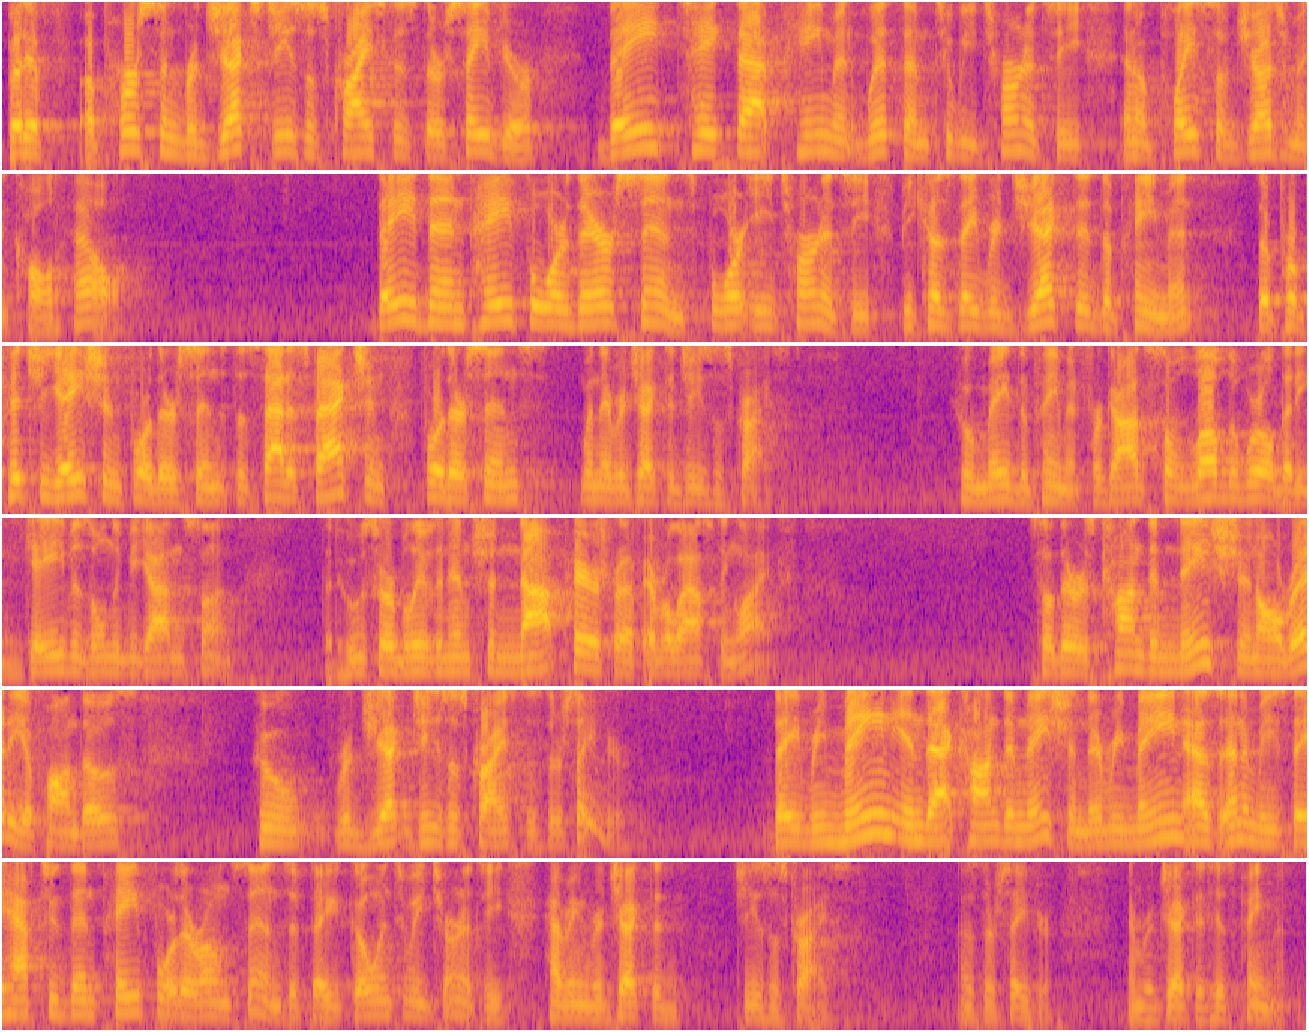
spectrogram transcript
But if a person rejects Jesus Christ as their Savior, they take that payment with them to eternity in a place of judgment called hell. They then pay for their sins for eternity because they rejected the payment, the propitiation for their sins, the satisfaction for their sins when they rejected Jesus Christ, who made the payment. For God so loved the world that he gave his only begotten Son, that whosoever believes in him should not perish but have everlasting life. So there is condemnation already upon those who reject Jesus Christ as their Savior they remain in that condemnation. They remain as enemies. They have to then pay for their own sins if they go into eternity having rejected Jesus Christ as their Savior and rejected His payment.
